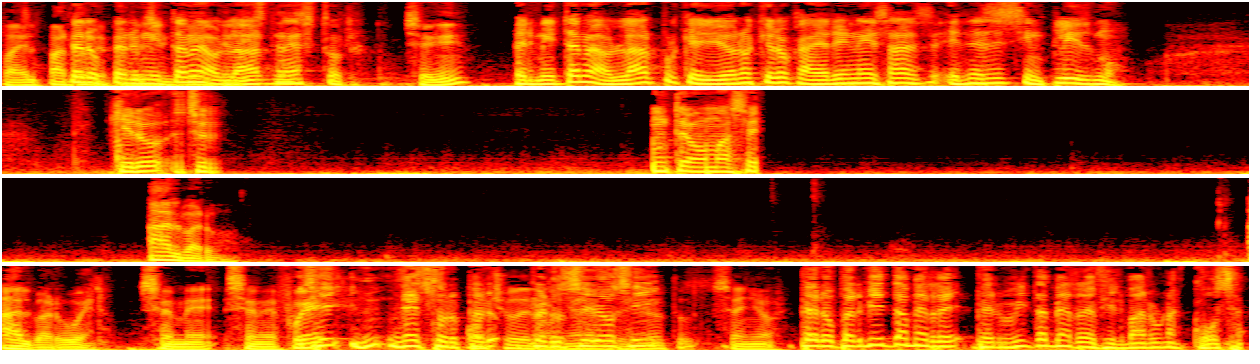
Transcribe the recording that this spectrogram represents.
Rafael Pardo Pero permítame hablar. Néstor. Sí. Permítame hablar porque yo no quiero caer en, esas, en ese simplismo. Quiero un tema más serio. Álvaro. Álvaro, bueno, se me, se me fue. Sí, Néstor, pero, pero sí mañana, o tres sí. Señor. Pero permítame, re- permítame reafirmar una cosa.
